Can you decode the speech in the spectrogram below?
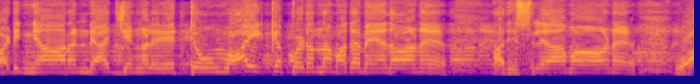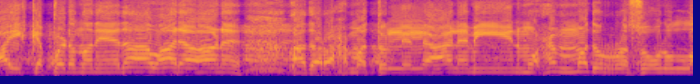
പടിഞ്ഞാറൻ രാജ്യങ്ങളിൽ ഏറ്റവും വായിക്കപ്പെടുന്ന മതമേതാണ് അത് ഇസ്ലാമാണ്. വായിക്കപ്പെടുന്ന നേതാവ് ആരാണ്? അത് റഹ്മത്തുല്ലിൽ ആലമീൻ മുഹമ്മദുർ റസൂലുള്ള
